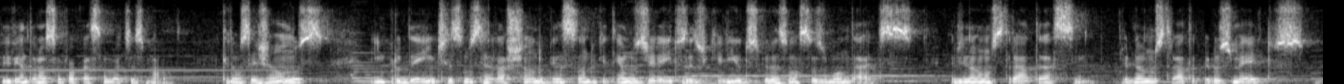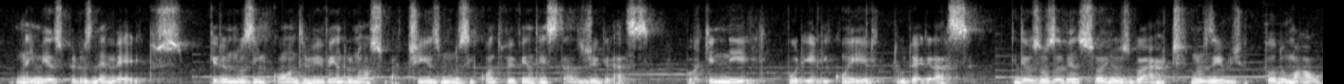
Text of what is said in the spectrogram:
vivendo a nossa vocação batismal. Que não sejamos imprudentes, nos relaxando pensando que temos direitos adquiridos pelas nossas bondades. Ele não nos trata assim. Ele não nos trata pelos méritos, nem mesmo pelos deméritos. Que Ele nos encontre vivendo o nosso batismo, nos encontre vivendo em estado de graça porque nele, por ele e com ele, tudo é graça. Que Deus nos abençoe nos guarde, nos livre de todo mal.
